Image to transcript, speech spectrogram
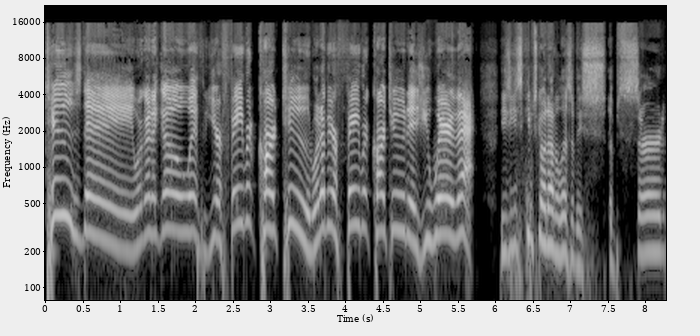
Tuesday, we're going to go with your favorite cartoon. Whatever your favorite cartoon is, you wear that. He, keeps going down the list of these absurd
